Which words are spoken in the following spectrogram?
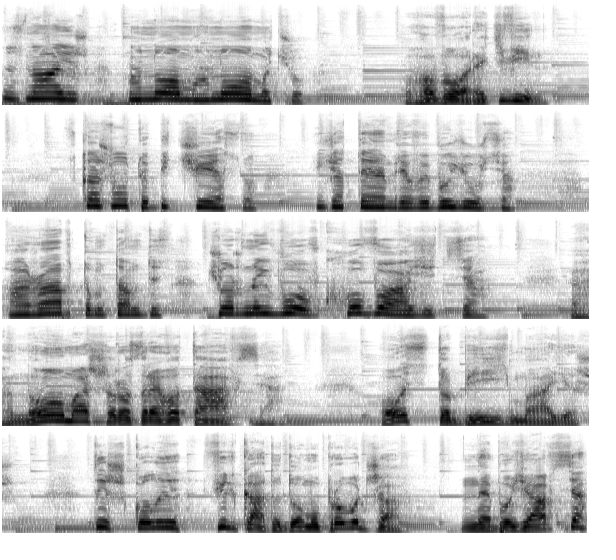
Знаєш, гном гномичу, говорить він. Скажу тобі чесно, я темряви боюся, а раптом там десь чорний вовк ховається. Гном аж розреготався. Ось тобі й маєш. Ти ж коли філька додому проводжав, не боявся?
